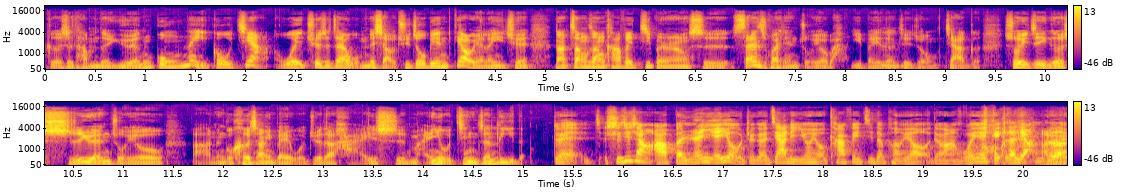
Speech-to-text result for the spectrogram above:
格是他们的员工内购价。我也确实在我们的小区周边调研了一圈，那脏脏咖啡基本上是三十块钱左右吧，一杯的这种价格。所以这个十元左右啊，能够喝上一杯，我觉得还是蛮有竞争力的。对，实际上啊，本人也有这个家里拥有咖啡机的朋友，对吧？我也给了两个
